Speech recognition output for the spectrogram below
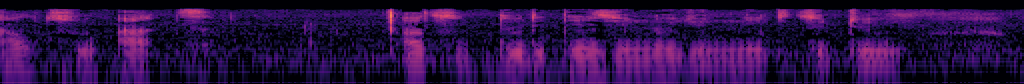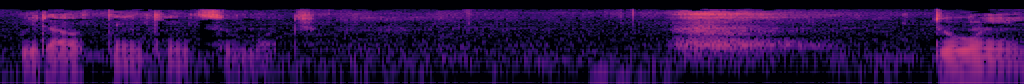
how to act, how to do the things you know you need to do without thinking too much. Doing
